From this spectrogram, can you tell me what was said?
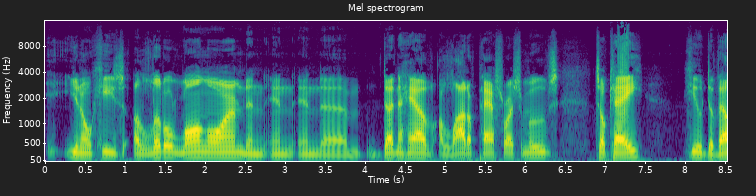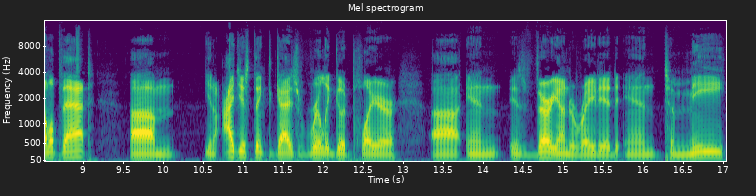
you know, he's a little long armed and, and, and um, doesn't have a lot of pass rush moves. It's okay. He'll develop that. Um, you know, I just think the guy's a really good player uh, and is very underrated. And to me,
